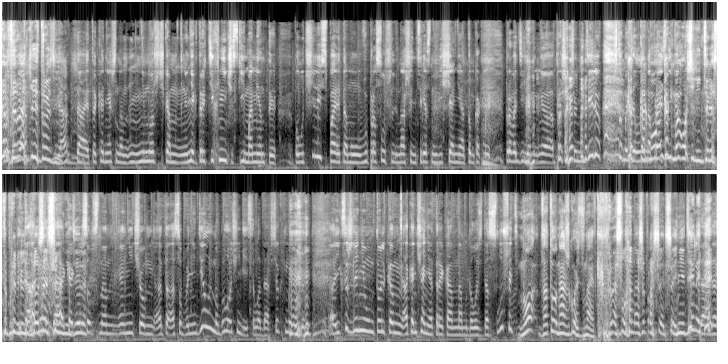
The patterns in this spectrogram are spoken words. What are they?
Вечер, дорогие друзья. Да, это, конечно, немножечко некоторые технические моменты получились, поэтому вы прослушали наши интересные вещания о том, как мы проводили э, прошедшую неделю, что мы Как, делали как на мы, как праздниках. мы очень интересно провели Да, да, прошедшую да, как неделю. мы, собственно, ничего это особо не делали, но было очень весело, да, все как мы любим. А, И, к сожалению, только окончание трека нам удалось дослушать. Но зато наш гость знает, как прошла наша прошедшая неделя. Да, да,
